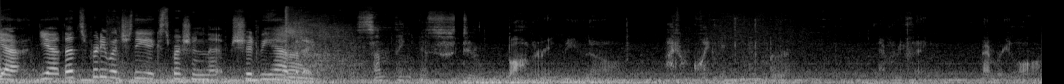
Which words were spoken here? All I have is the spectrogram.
Yeah, yeah, that's pretty much the expression that should be happening. Uh, something is still bothering me, though. I don't quite remember everything. Memory loss,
